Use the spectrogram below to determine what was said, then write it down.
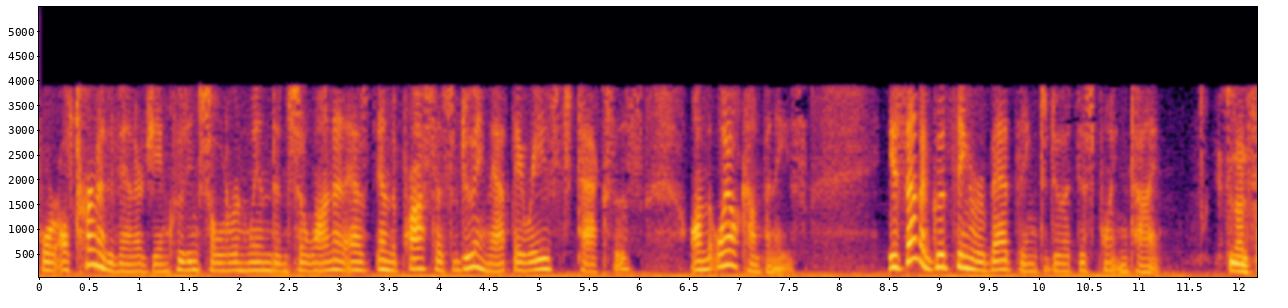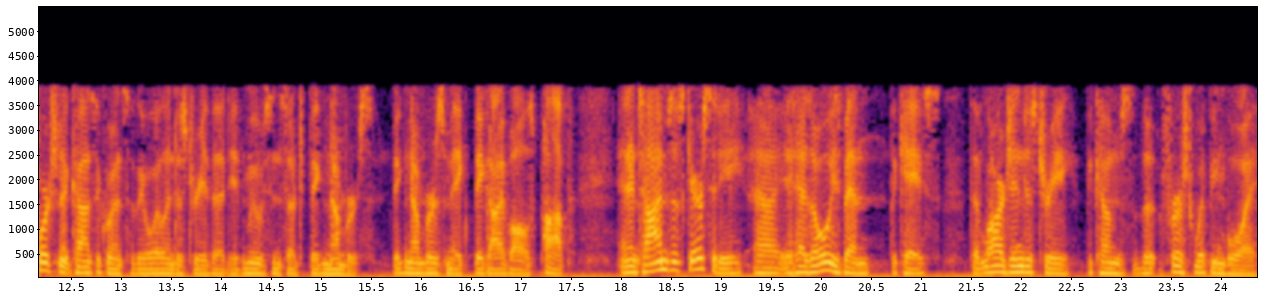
for alternative energy, including solar and wind and so on. And as in the process of doing that, they raised taxes on the oil companies. Is that a good thing or a bad thing to do at this point in time? It's an unfortunate consequence of the oil industry that it moves in such big numbers. Big numbers make big eyeballs pop. And in times of scarcity, uh, it has always been the case that large industry becomes the first whipping boy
